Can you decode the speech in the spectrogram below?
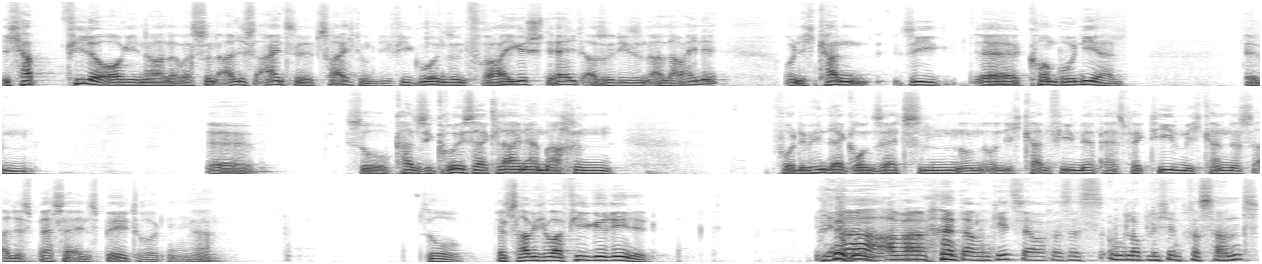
ich habe viele Originale, aber es sind alles einzelne Zeichnungen. Die Figuren sind freigestellt, also die sind alleine und ich kann sie äh, komponieren. Im, äh, so kann sie größer, kleiner machen, vor dem Hintergrund setzen und, und ich kann viel mehr Perspektiven, ich kann das alles besser ins Bild drücken. Ja? So, jetzt habe ich aber viel geredet. Ja, aber darum geht es ja auch. Es ist unglaublich interessant.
